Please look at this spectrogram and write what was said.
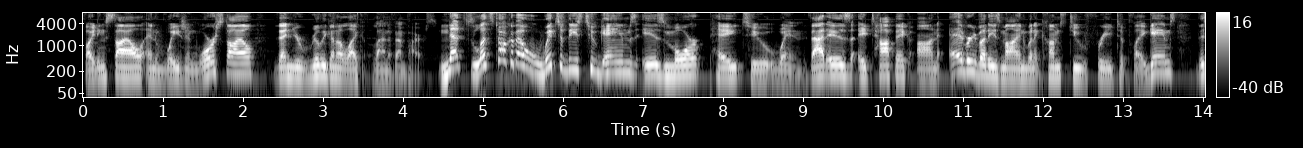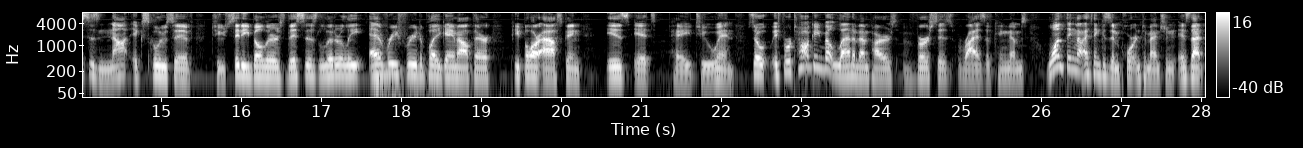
fighting style and waging war style then you're really gonna like land of empires. Next let's talk about which of these two games is more pay to win. That is a topic on everybody's mind when it comes to free to play games. This is not exclusive to city builders. This is literally every free to play game out there people are asking is it pay to win? So if we're talking about land of empires versus rise of kingdoms one thing that I think is important to mention is that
